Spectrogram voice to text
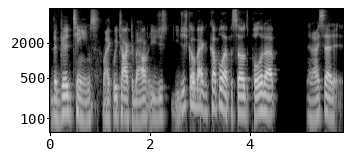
the good teams, like we talked about, you just you just go back a couple episodes, pull it up, and I said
